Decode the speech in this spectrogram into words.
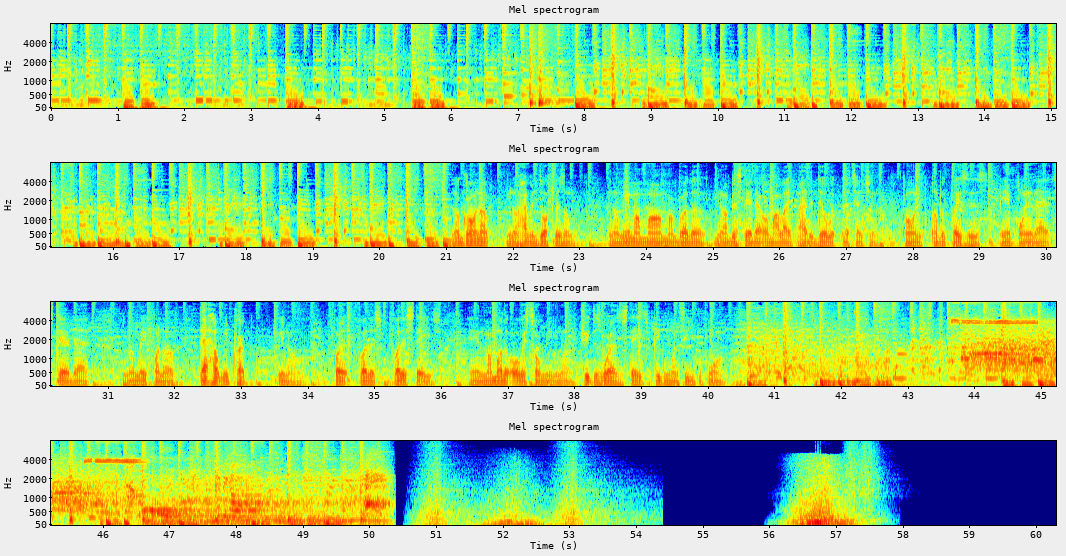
Know, growing up, you know, having dwarfism, you know, me and my mom, my brother, you know, I've been stared at all my life. I had to deal with attention, going public places, being pointed at, stared at, you know, made fun of. That helped me prep, you know, for, for this for this stage. And my mother always told me, you know, treat this world as a stage, and people want to see you perform.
